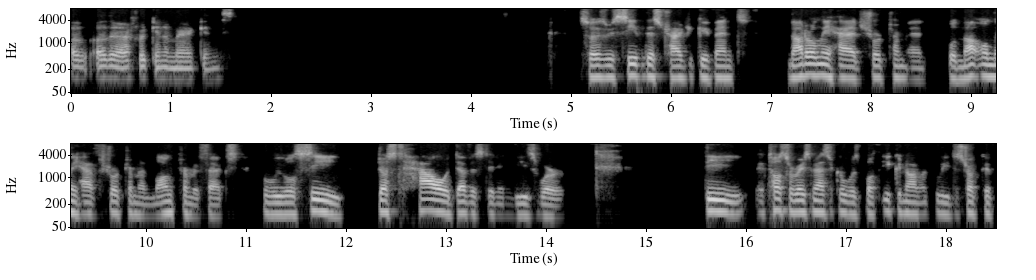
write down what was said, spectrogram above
of other African Americans. So as we see, this tragic event not only had short-term and will not only have short-term and long-term effects, but we will see just how devastating these were. The Tulsa Race Massacre was both economically destructive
